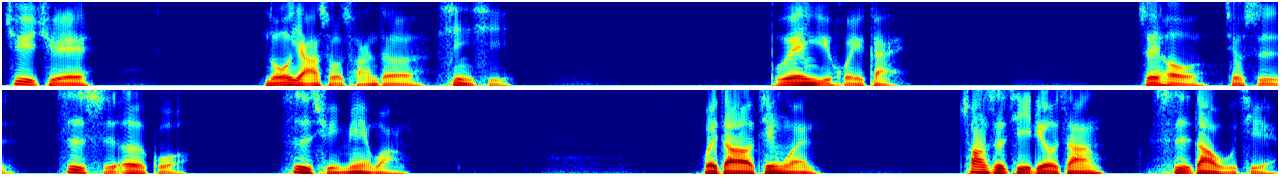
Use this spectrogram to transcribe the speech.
拒绝挪亚所传的信息，不愿意悔改，最后就是自食恶果，自取灭亡。回到经文，《创世纪》六章四到五节，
